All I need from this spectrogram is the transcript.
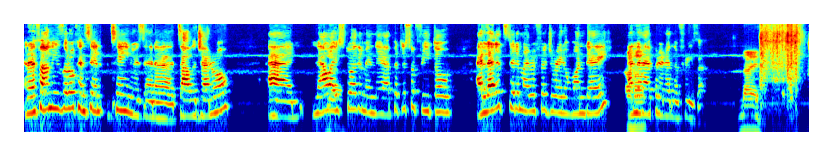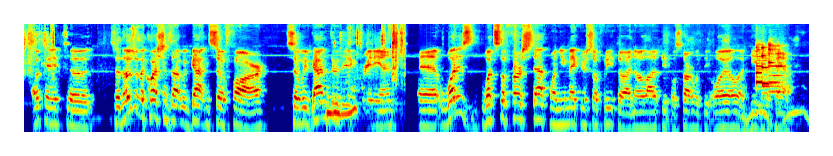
and I found these little containers in a Dollar General and now yeah. I store them in there. I put the sofrito. I let it sit in my refrigerator one day, uh-huh. and then uh-huh. I put it in the freezer. Nice. Okay, so so those are the questions that we've gotten so far. So we've gotten through mm-hmm. the ingredients. Uh, what is what's the first step when you make your sofrito? I know a lot of people start with the oil and heating the pan.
